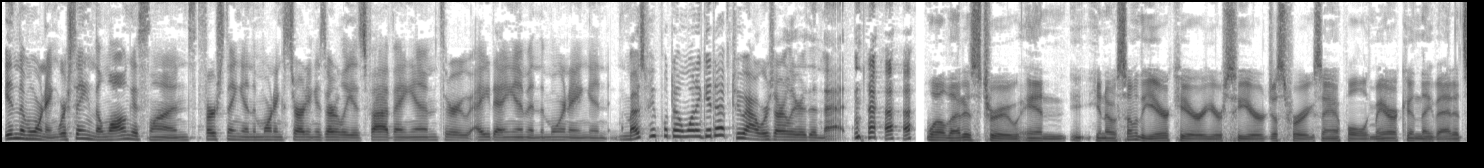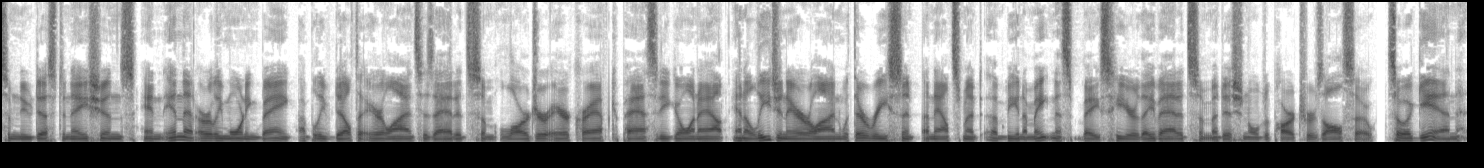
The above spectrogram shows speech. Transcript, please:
in the morning. We're seeing the longest lines first thing in the morning, starting as early as 5 a.m. through 8 a.m. in the morning. And most people don't want to get up two hours earlier than that. well, that is true. And, you know, some of the air carriers here, just for example, American, they've added some new destinations. And in that early morning bank, I believe Delta Airlines has added some larger aircraft capacity going out. And Allegiant Airline, with their recent announcement of being a maintenance base here, they've added some additional departures also. So again,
